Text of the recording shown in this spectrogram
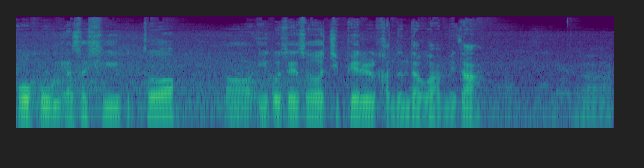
오후 6시부터 어, 이곳에서 집회를 갖는다고 합니다. 어,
